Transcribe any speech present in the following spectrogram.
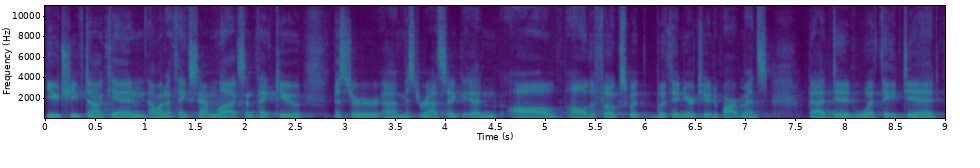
you, Chief Duncan. I want to thank Sam Lux and thank you, Mr. Uh, Mr. Ratzig, and all all the folks with, within your two departments that did what they did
